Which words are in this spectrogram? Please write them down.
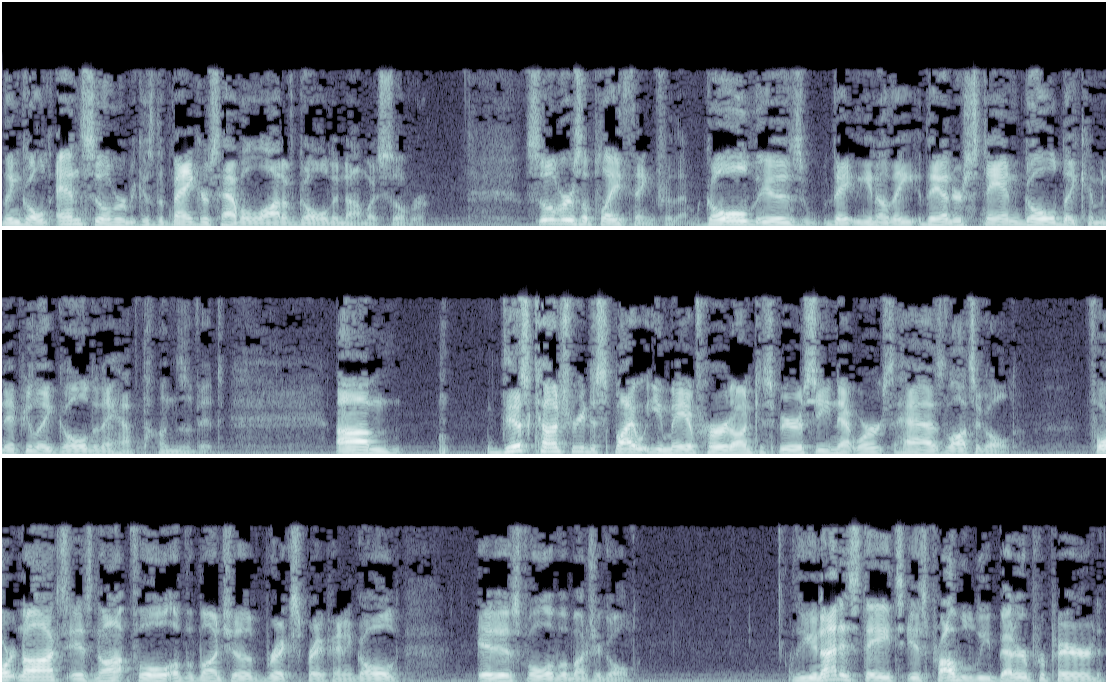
than gold and silver because the bankers have a lot of gold and not much silver. Silver is a plaything for them. Gold is they you know they they understand gold, they can manipulate gold, and they have tons of it. Um, this country, despite what you may have heard on conspiracy networks, has lots of gold. Fort Knox is not full of a bunch of bricks spray painted gold. It is full of a bunch of gold. The United States is probably better prepared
